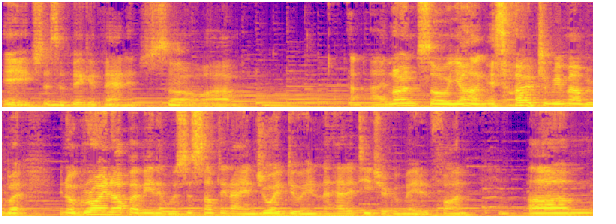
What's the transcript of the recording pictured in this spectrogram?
age, that's a mm-hmm. big advantage. So mm-hmm. um, I I learned so young; it's hard to remember. But you know, growing up, I mean, it was just something I enjoyed doing. I had a teacher who made it fun. Um,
